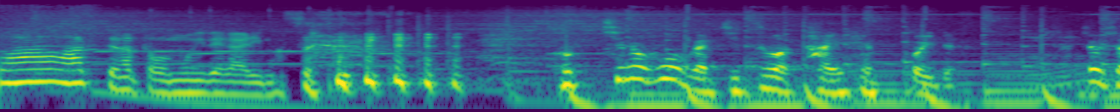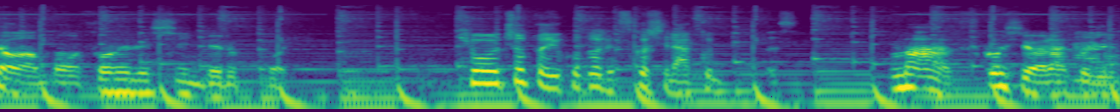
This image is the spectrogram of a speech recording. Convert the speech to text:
わーってなった思い出があります。そっちの方が実は大変っぽいです。著者はもうそれで死んでるっぽい。今日ちょっということで少し楽ってことです。まあ、少しは楽です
